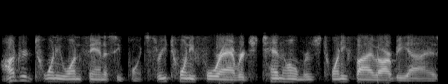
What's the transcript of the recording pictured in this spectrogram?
121 fantasy points, 324 average, 10 homers, 25 RBIs,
